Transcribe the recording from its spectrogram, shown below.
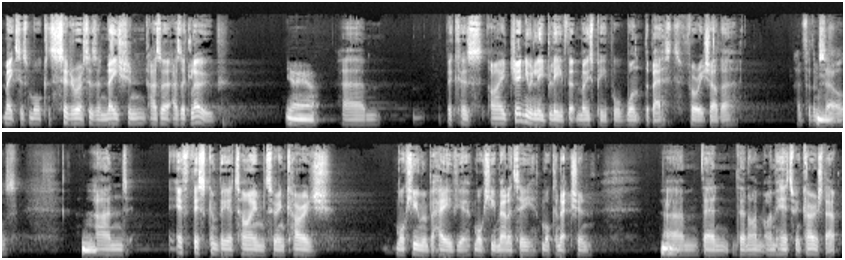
makes us more considerate as a nation, as a as a globe. Yeah, yeah. Um, because I genuinely believe that most people want the best for each other and for themselves. Mm. And if this can be a time to encourage more human behaviour, more humanity, more connection, mm. um, then then I'm I'm here to encourage that.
